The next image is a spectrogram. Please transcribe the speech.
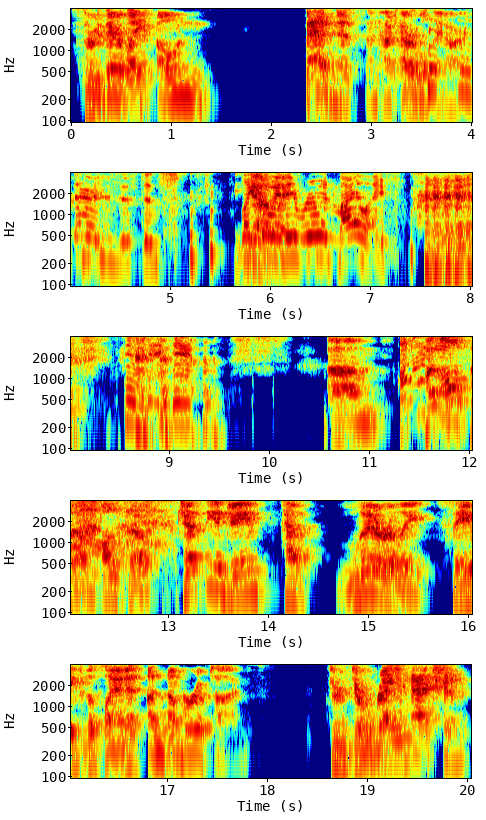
through their like own badness and how terrible they are. their existence. like yeah, the way like- they ruined my life. um, but also, also, Jessie and James have literally saved the planet a number of times through direct Name- action.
